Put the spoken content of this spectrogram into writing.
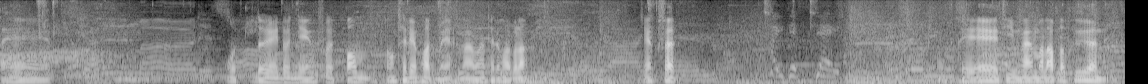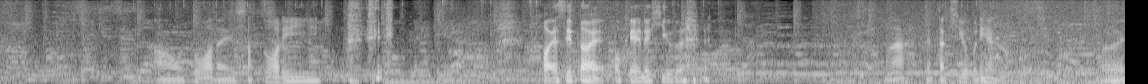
แตกอดเลย โดนแย่งเฟิร์สป้อม ต้องเทเลพอร์ตไหมมา มาเทเลพอร์ตไปแล้วแจ็คแฟตโอเค ทีมงานมารับแล้วเพื่อน เอาตัวอะไรสักตัวดิ ขอแอสซิสต์หน่อย โอเคได้คิวด้วย มาเป็นตะคิวปะเนี่ย เฮ้ย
